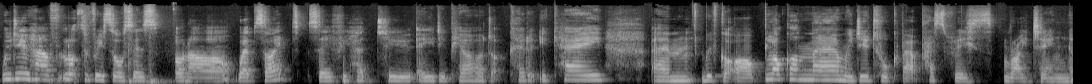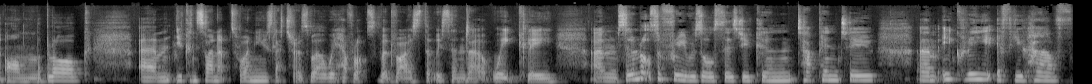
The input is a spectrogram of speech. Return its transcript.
we do have lots of resources on our website. So if you head to adpr.co.uk, um, we've got our blog on there. We do talk about press release writing on the blog. Um, you can sign up to our newsletter as well. We have lots of advice that we send out weekly. Um, so lots of free resources you can tap into. Um, equally, if you have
